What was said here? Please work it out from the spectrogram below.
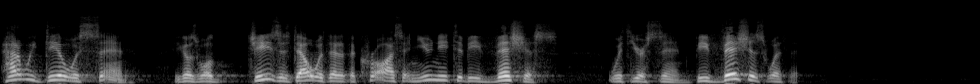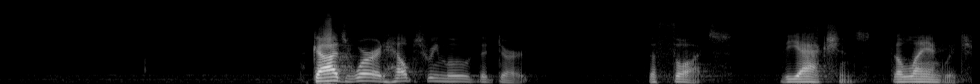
how do we deal with sin? He goes, Well, Jesus dealt with it at the cross, and you need to be vicious with your sin. Be vicious with it. God's word helps remove the dirt, the thoughts, the actions, the language,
